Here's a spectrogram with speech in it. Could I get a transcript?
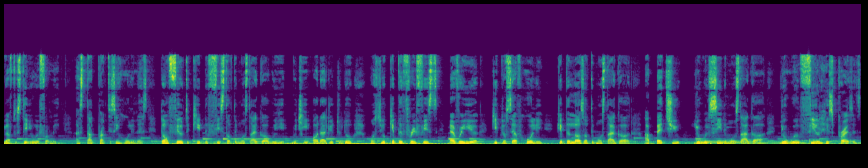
you have to stay away from it and start practicing holiness. Don't fail to keep the feast of the Most High God, which He ordered you to do. Once you keep the three feasts every year, keep yourself holy, keep the laws of the Most High God. I bet you, you will see the Most High God. You will feel His presence.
